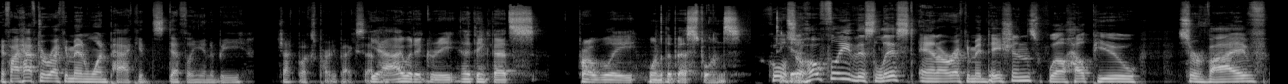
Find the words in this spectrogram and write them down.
if i have to recommend one pack it's definitely going to be jackbox party pack 7 Yeah, I would agree. I think that's probably one of the best ones. Cool so hopefully this list and our recommendations will help you survive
